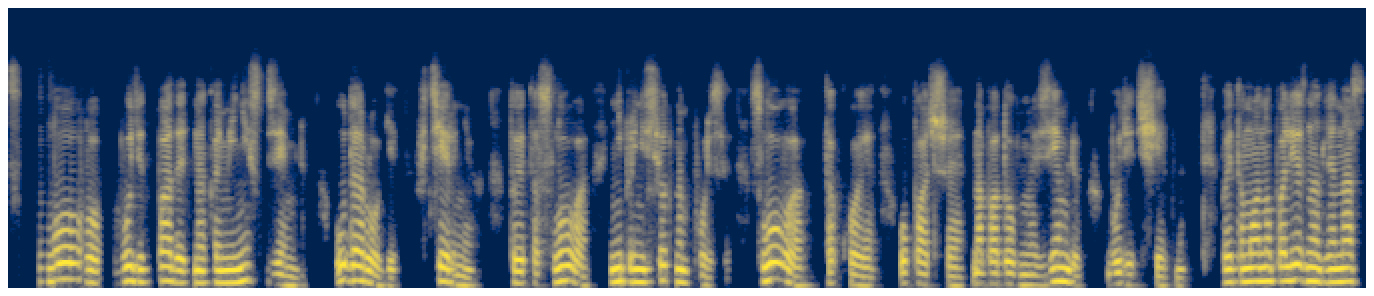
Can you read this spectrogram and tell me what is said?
слово будет падать на каменистую землю, у дороги, в терниях, то это слово не принесет нам пользы. Слово такое, упадшее на подобную землю, будет тщетным. Поэтому оно полезно для нас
